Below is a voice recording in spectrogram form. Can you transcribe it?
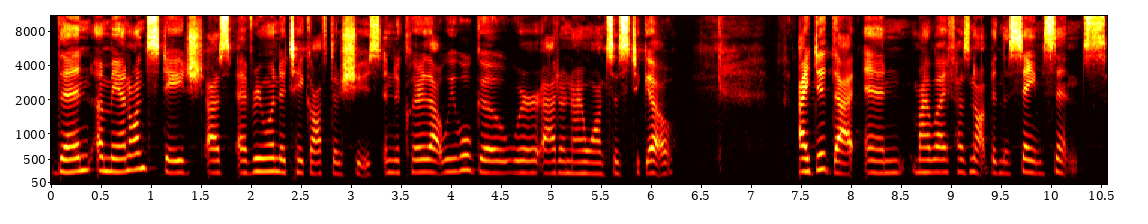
then a man on stage asked everyone to take off their shoes and declare that we will go where Adonai wants us to go. I did that, and my life has not been the same since.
